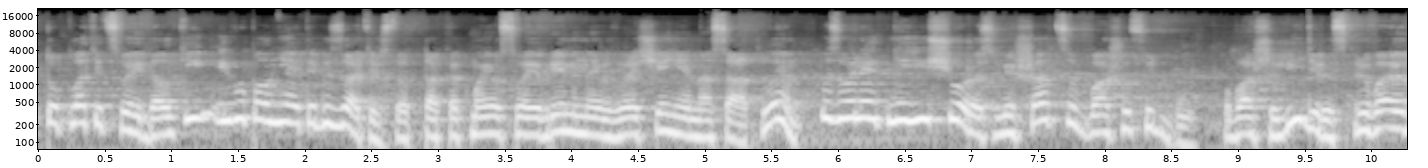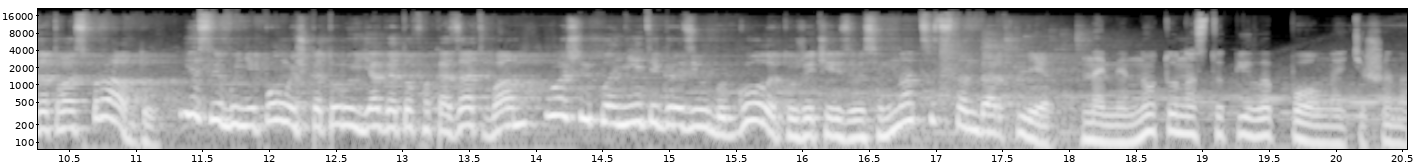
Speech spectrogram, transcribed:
кто платит свои долги и выполняет обязательства, так как мое своевременное возвращение на Саатлен позволяет мне еще раз вмешаться в вашу судьбу. Ваши лидеры скрывают от вас правду. Если бы не помощь, которую я готов оказать вам, вашей планете грозил бы голод уже через 18 стандарт лет». На минуту наступила полная тишина.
